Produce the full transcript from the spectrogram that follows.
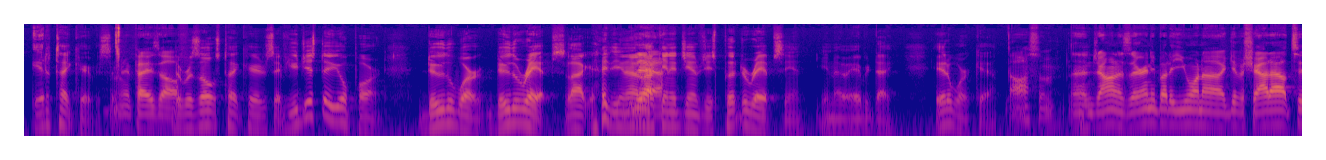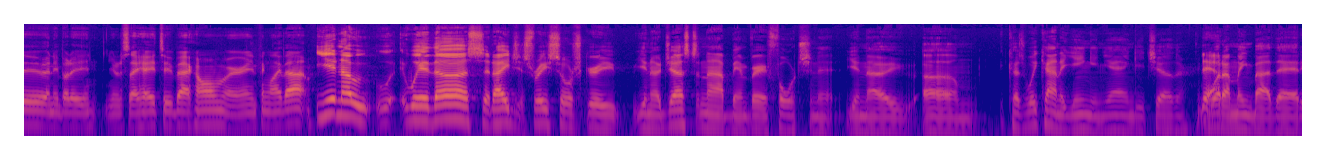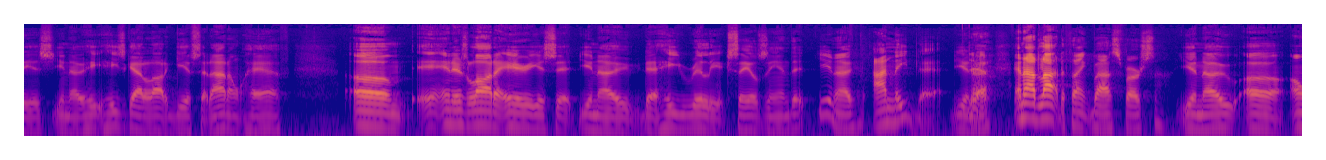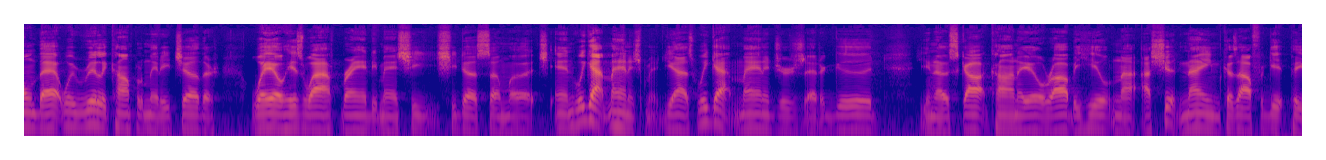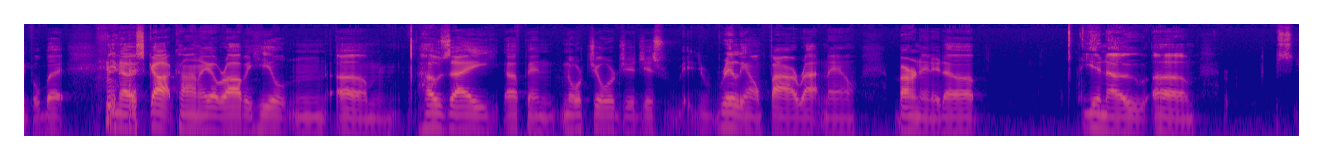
it'll take care of itself. It pays off. the results take care of themselves. You just do your part, do the work, do the reps, like you know, Yeah. like in the gym, just put the reps in, you know, every day, it'll work out. Awesome. And John, is there anybody you want to give a shout out to? Anybody you want to say hey to back home or anything like that? You know, w- with us at Agents Resource Group, you know, Justin and I have been very fortunate. You know, um, because we kind of yin and yang each other. Yeah. What I mean by that is, you know, he he's got a lot of gifts that I don't have. Um, and there's a lot of areas that you know that he really excels in that you know I need that you know, Yeah. and I'd like to think vice versa. You know, uh, on that we really complement each other well. His wife Brandy, man, she she does so much, and we got management, you guys. We got managers that are good. You know, Scott Connell, Robbie Hilton. I, I shouldn't name because I'll forget people, but you know, Scott Connell, Robbie Hilton, um, Jose up in North Georgia, just really on fire right now, burning it up. You know, um,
